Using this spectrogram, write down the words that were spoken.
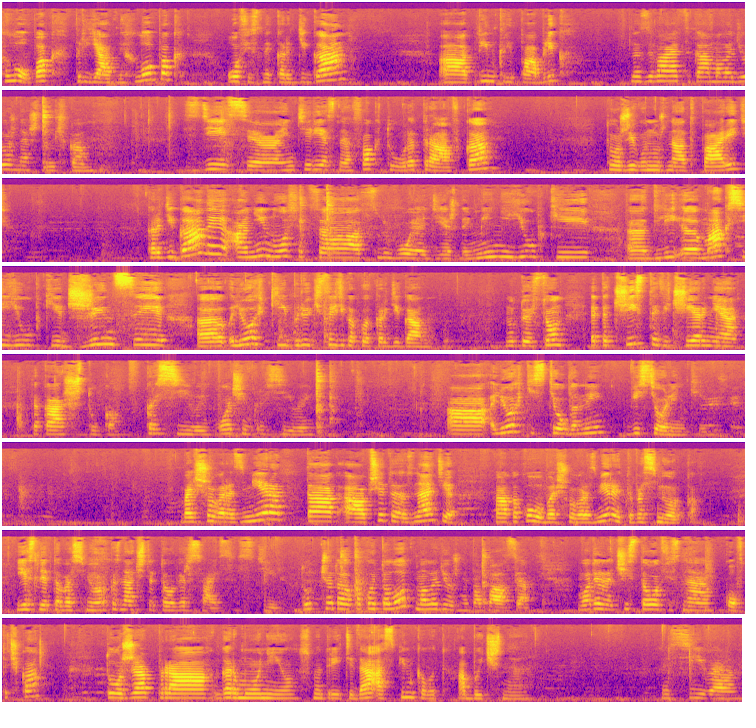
Хлопок, приятный хлопок. Офисный кардиган. А, Pink Republic называется такая молодежная штучка. Здесь э, интересная фактура, травка. Тоже его нужно отпарить. Кардиганы, они носятся с любой одеждой. Мини-юбки, э, э, макси-юбки, джинсы, легкие брюки. Смотрите, какой кардиган. Ну, то есть он, это чисто вечерняя такая штука. Красивый, очень красивый а, легкий, стеганый, веселенький. Большого размера. Так, а вообще-то, знаете, а какого большого размера? Это восьмерка. Если это восьмерка, значит это оверсайз стиль. Тут что-то какой-то лот молодежный попался. Вот это чисто офисная кофточка. Тоже про гармонию, смотрите, да, а спинка вот обычная. Красивая.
